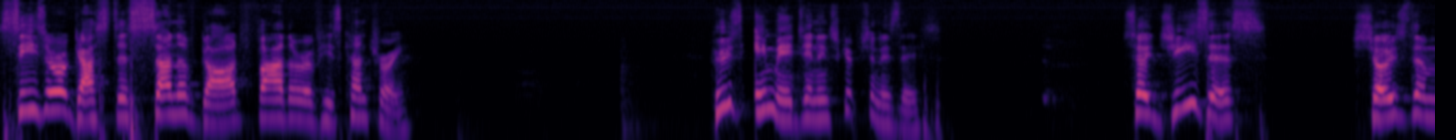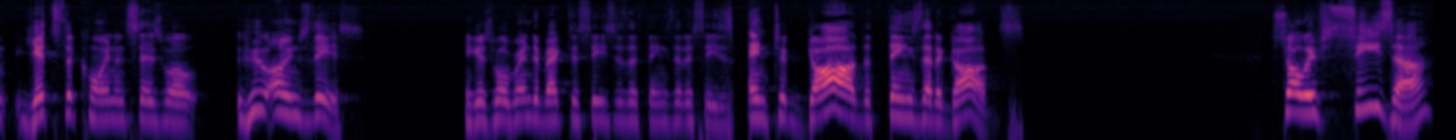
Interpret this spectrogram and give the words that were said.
Caesar Augustus, son of God, father of his country. Whose image and inscription is this? So Jesus shows them, gets the coin, and says, Well, who owns this? He goes, Well, render back to Caesar the things that are Caesar's, and to God the things that are God's. So if Caesar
